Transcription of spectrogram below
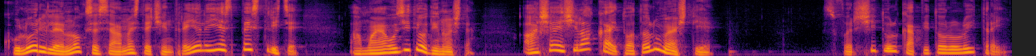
culorile în loc să se amestece între ele, ies pestrițe. Am mai auzit eu din ăștia. Așa e și la cai, toată lumea știe. Sfârșitul capitolului 3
